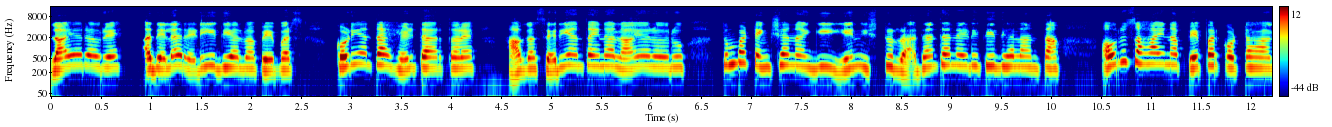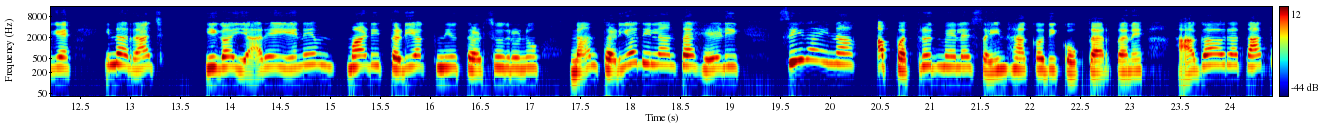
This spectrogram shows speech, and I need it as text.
ಲಾಯರ್ ಅವ್ರೆ, ಅದೆಲ್ಲ ರೆಡಿ ಇದೆಯಲ್ವಾ ಪೇಪರ್ಸ್ ಕೊಡಿ ಅಂತ ಹೇಳ್ತಾ ಇರ್ತಾರೆ. ಆಗ ಸರಿ ಅಂತ ಇನ್ನ ಲಾಯರ್ ಅವರು, ತುಂಬಾ ಟೆನ್ಷನ್ ಆಗಿ, ಏನ್ ಇಷ್ಟು ರಾಧಾಂತ ನಡೀತಿದ್ಯಲ್ಲ ಅಂತ ಅವರು ಸಹ ಇನ್ನ ಪೇಪರ್ ಕೊಟ್ಟ ಹಾಗೆ ಇನ್ನ ರಾಜ್, ಈಗ ಯಾರೇ ಏನೇ ಮಾಡಿ ತಡಿಯಕ್ ನೀವು ತಡ್ಸಿದ್ರು ನಾನ್ ತಡಿಯೋದಿಲ್ಲ ಅಂತ ಹೇಳಿ ಸೀದಾ ಇನ್ನ ಆ ಪತ್ರದ ಮೇಲೆ ಸೈನ್ ಹಾಕೋದಿಕ್ ಹೋಗ್ತಾ ಇರ್ತಾನೆ. ಆಗ ಅವರ ತಾತ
